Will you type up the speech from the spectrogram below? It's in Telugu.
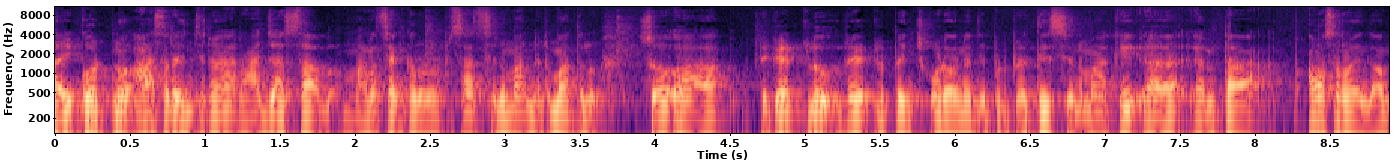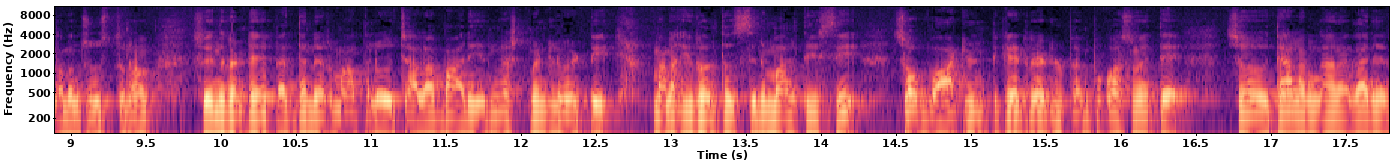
హైకోర్టును ఆశ్రయించిన రాజాసాబ్ మనశంకర ప్రసాద్ సినిమా నిర్మాతలు. సో టికెట్లు రేట్లు పెంచుకోవడం అనేది ఇప్పుడు ప్రతి సినిమాకి ఎంత అవసరమైందో అందరం చూస్తున్నాం. సో ఎందుకంటే పెద్ద నిర్మాతలు చాలా భారీ ఇన్వెస్ట్మెంట్లు పెట్టి మన హీరోలతో సినిమాలు తీసి సో వాటిని టికెట్ రేట్లు పెంపు కోసం అయితే సో తెలంగాణ కానీ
